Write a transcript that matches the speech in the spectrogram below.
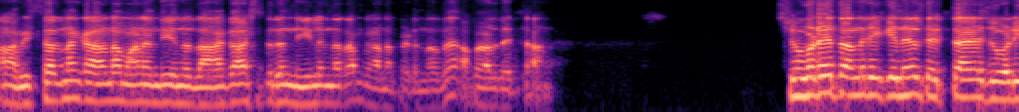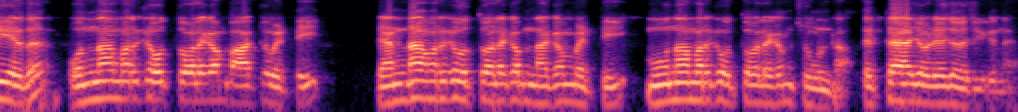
ആ വിസ്തരണം കാരണമാണ് എന്ത് ചെയ്യുന്നത്? ആകാശത്തിന് നീലനിറം കാണപ്പെടുന്നത്. അപ്പോൾ അത് തെറ്റാണ്. ചുവടെ തന്നിരിക്കുന്നതിൽ തെറ്റായ ജോഡി ഏത്? ഒന്നാം വർഗ ഉത്തോലകം പാക്ക് വെട്ടി രണ്ടാം വർഗ ഉത്തോലകം നഖം വെട്ടി മൂന്നാം വർഗ ഉത്തോലകം ചൂണ്ട. തെറ്റായ ജോഡിയാണ് ചോദിച്ചിരിക്കുന്നത്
